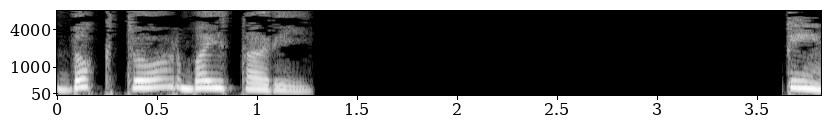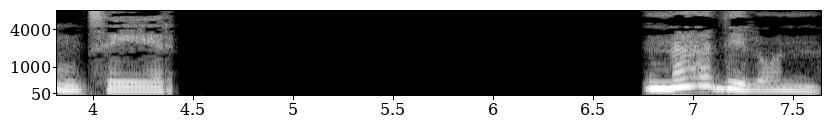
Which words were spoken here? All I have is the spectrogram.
دكتور بيطري Pincér. نادل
